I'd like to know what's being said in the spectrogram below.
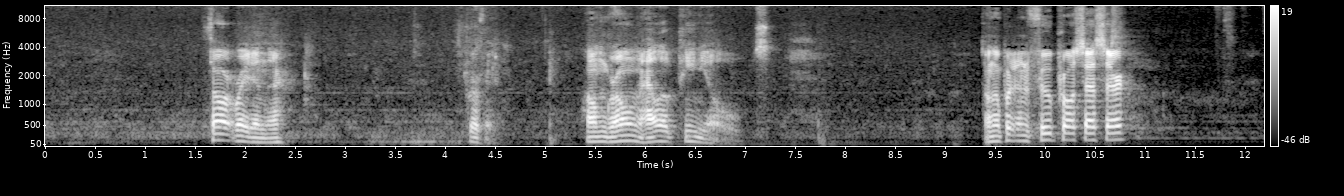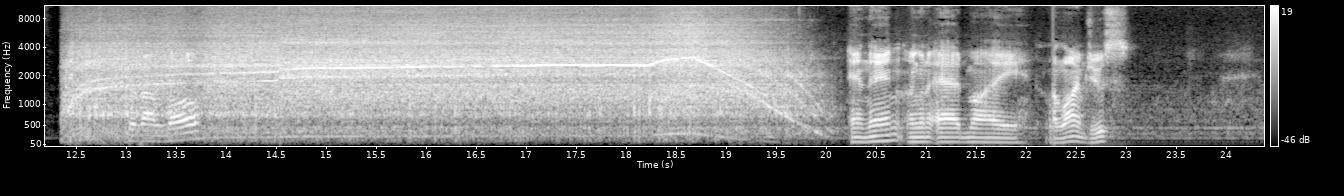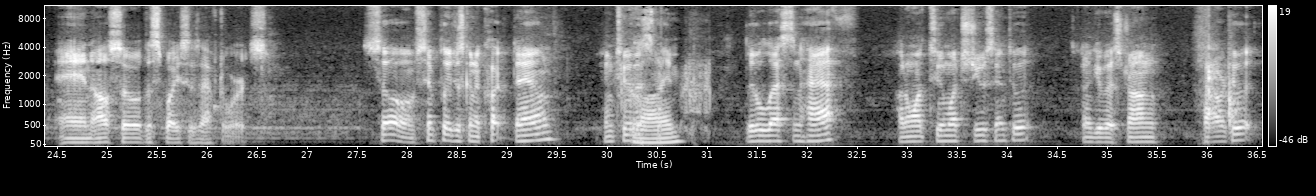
throw it right in there. Perfect. Homegrown jalapenos. So I'm gonna put it in the food processor. Put it on low. And then I'm going to add my lime juice and also the spices afterwards. So I'm simply just going to cut down into this Lime. little less than half. I don't want too much juice into it. To give a strong power to it.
